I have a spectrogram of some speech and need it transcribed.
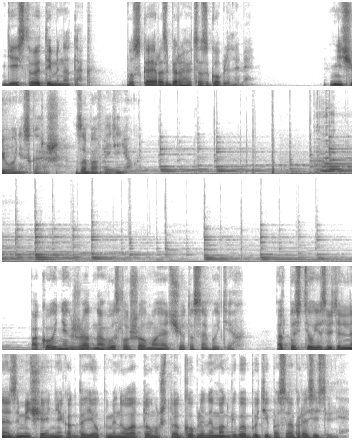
действует именно так. Пускай разбираются с гоблинами. Ничего не скажешь. Забавный денек. Покойник жадно выслушал мой отчет о событиях. Отпустил язвительное замечание, когда я упомянул о том, что гоблины могли бы быть и посообразительнее.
